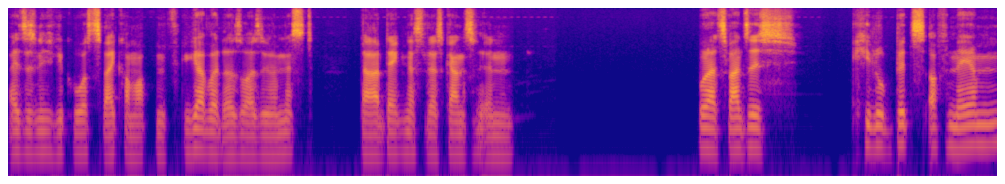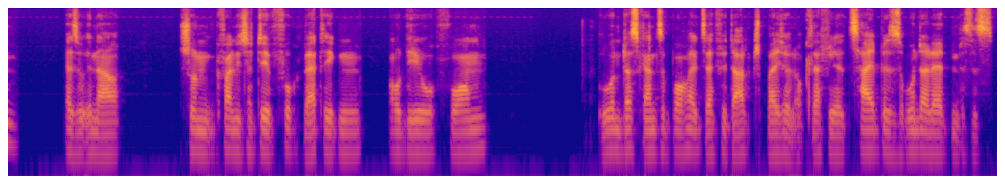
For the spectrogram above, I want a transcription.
weiß ich nicht wie groß, 2,5 Gigabyte oder so. Also ihr müsst da denken, dass wir das Ganze in 120 Kilobits aufnehmen. Also in einer schon qualitativ hochwertigen Audioform. Und das Ganze braucht halt sehr viel Datenspeicher und auch sehr viel Zeit, bis es runterlädt und bis es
